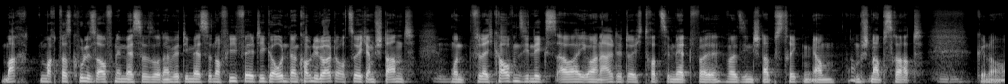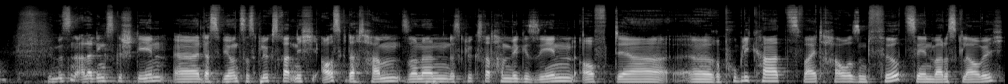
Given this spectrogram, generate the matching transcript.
macht, macht was Cooles auf eine Messe, so, dann wird die Messe noch vielfältiger und dann kommen die Leute auch zu euch am Stand. Mhm. Und vielleicht kaufen sie nichts, aber ihr haltet euch trotzdem nett, weil, weil sie einen Schnaps trinken am, am Schnapsrad. Mhm. Genau. Wir müssen allerdings gestehen, äh, dass wir uns das Glücksrad nicht ausgedacht haben, sondern das Glücksrad haben wir gesehen auf der äh, Republika 2014 war das, glaube ich.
